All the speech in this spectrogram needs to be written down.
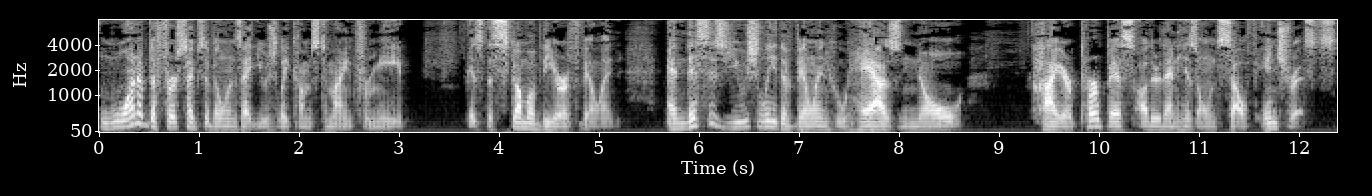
one of the first types of villains that usually comes to mind for me is the scum of the earth villain, and this is usually the villain who has no higher purpose other than his own self interests.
